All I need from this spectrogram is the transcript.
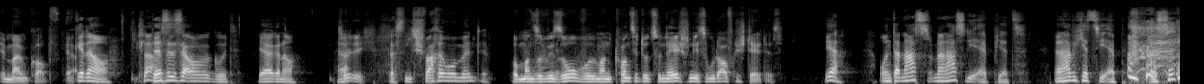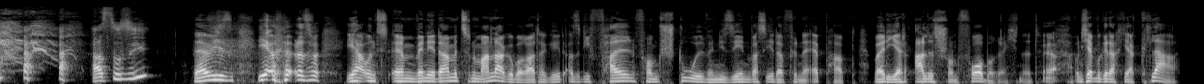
in meinem Kopf. Ja. Genau. Klar. Das ist ja auch gut. Ja, genau. Ja. Natürlich. Das sind schwache Momente, wo man sowieso, wo man konstitutionell schon nicht so gut aufgestellt ist. Ja. Und dann hast, und dann hast du die App jetzt. Dann habe ich jetzt die App. Weißt du? Hast du sie? Ja, also, ja, und ähm, wenn ihr damit zu einem Anlageberater geht, also die fallen vom Stuhl, wenn die sehen, was ihr da für eine App habt, weil die ja alles schon vorberechnet. Ja. Und ich habe mir gedacht, ja klar.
